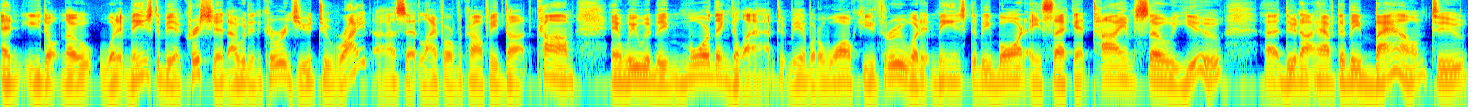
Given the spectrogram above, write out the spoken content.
and you don't know what it means to be a Christian, I would encourage you to write us at lifeovercoffee.com, and we would be more than glad to be able to walk you through what it means to be born a second time. So you uh, do not have to be bound to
